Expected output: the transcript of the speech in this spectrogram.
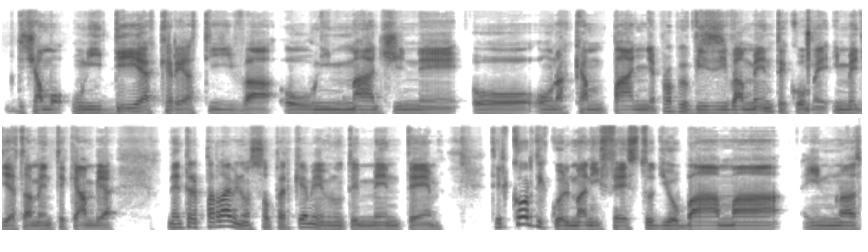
diciamo un'idea creativa o un'immagine o, o, una campagna, proprio visivamente come immediatamente cambia. Mentre parlavi, non so perché mi è venuto in mente, ti ricordi quel manifesto di Obama in una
